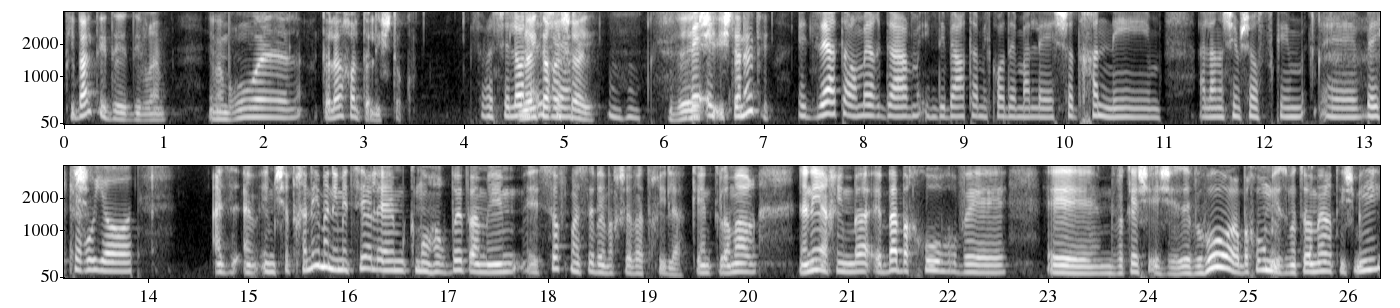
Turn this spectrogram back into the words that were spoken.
קיבלתי את דבריהם. הם אמרו, אתה לא יכולת לשתוק. זאת אומרת שלא... לא היית רשאי. והשתניתי. את זה אתה אומר גם, אם דיברת מקודם על שדכנים, על אנשים שעוסקים בהיכרויות. ש... אז אה, עם שטחנים אני מציע להם, כמו הרבה פעמים, אה, סוף מעשה במחשבה תחילה, כן? כלומר, נניח אם בא, בא בחור ומבקש איש זה, והוא, הבחור מיוזמתו אומר, תשמעי,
